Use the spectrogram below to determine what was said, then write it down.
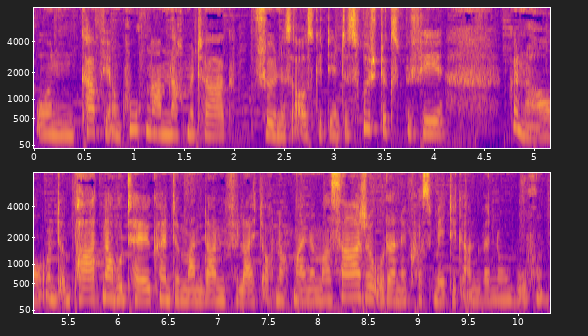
und Kaffee und Kuchen am Nachmittag. Schönes ausgedehntes Frühstücksbuffet. Genau. Und im Partnerhotel könnte man dann vielleicht auch noch mal eine Massage oder eine Kosmetikanwendung buchen.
